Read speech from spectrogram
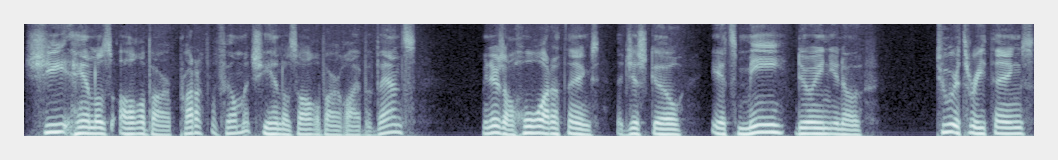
She handles all of our product fulfillment. She handles all of our live events. I mean, there's a whole lot of things that just go, it's me doing, you know, two or three things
